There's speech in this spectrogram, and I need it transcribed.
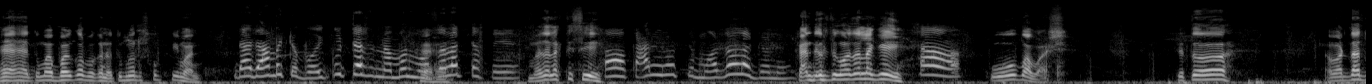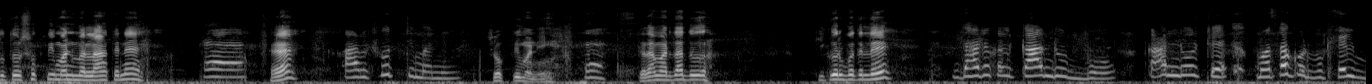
হ্যাঁ হ্যাঁ তোমার ভয় করব কেন? তুমি শক্তিমান। দাদা আমি তো বই করতেছে না আমার হ্যাঁ, মজা হ্যাঁ। লাগতেছে। মজা লাগতেছে? কান ধরতে মজা লাগে না। কান্দে উঠতে মজা লাগে? হ্যাঁ ও বাবাস। সে তো আমার দাদু তো শক্তিমান মেলা তাই না? হ্যাঁ। হ্যাঁ? আমি সত্যি মানি শক্তিমানি। হ্যাঁ। তাহলে আমার দাদু কি করব তাহলে? দাদু কাল কান ধরবো। কান ধরতে মাথা করব খেলব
